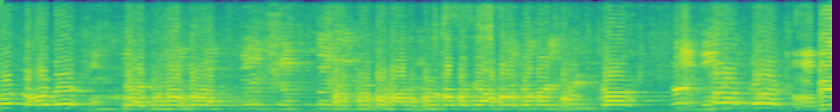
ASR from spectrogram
করতে হবে। মানসিকতাকে আমরা জানাই শিক্ষার শিক্ষার হবে।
